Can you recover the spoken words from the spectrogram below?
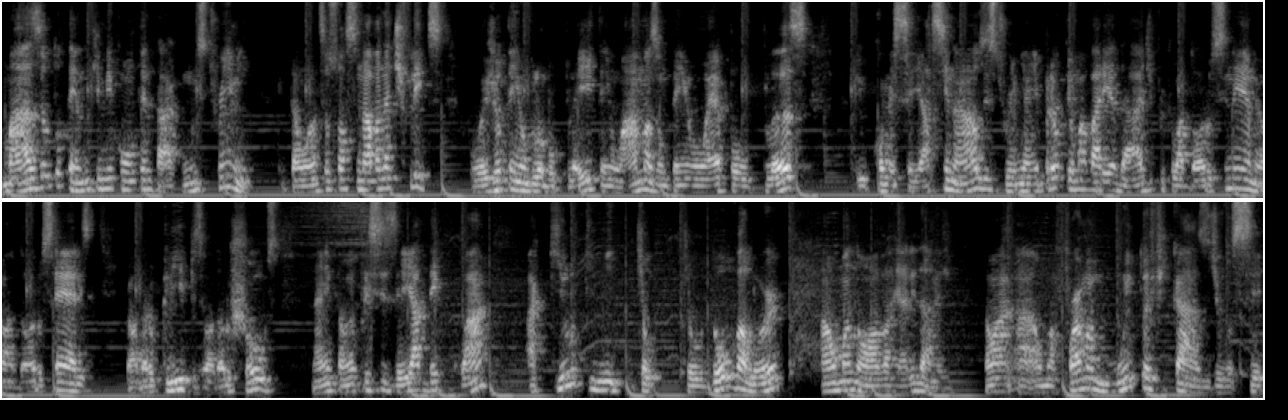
mas eu tô tendo que me contentar com o streaming. Então, antes eu só assinava Netflix. Hoje eu tenho o Globoplay, tenho o Amazon, tenho o Apple Plus. E comecei a assinar os streaming aí para eu ter uma variedade, porque eu adoro cinema, eu adoro séries, eu adoro clipes, eu adoro shows, né? Então eu precisei adequar aquilo que, me, que, eu, que eu dou valor a uma nova realidade. Então, há, uma forma muito eficaz de você,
